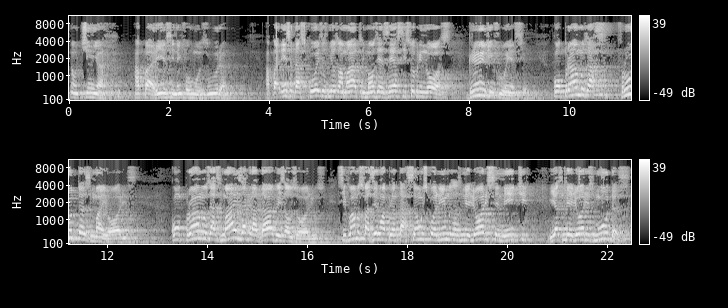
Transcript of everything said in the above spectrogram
Não tinha aparência nem formosura a aparência das coisas, meus amados irmãos, exerce sobre nós grande influência. Compramos as frutas maiores, compramos as mais agradáveis aos olhos. Se vamos fazer uma plantação, escolhemos as melhores sementes e as melhores mudas.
